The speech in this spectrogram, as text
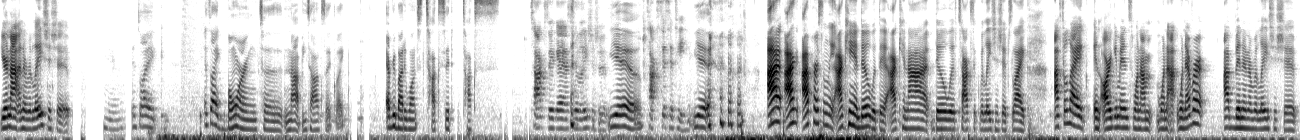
you're not in a relationship Yeah. It's like it's like boring to not be toxic. Like everybody wants toxic tox toxic ass relationship Yeah. toxicity Yeah. I, I I personally I can't deal with it. I cannot deal with toxic relationships. Like I feel like in arguments when I'm when I whenever I've been in a relationship,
